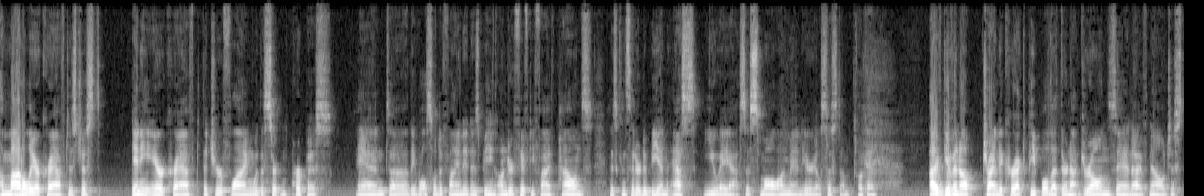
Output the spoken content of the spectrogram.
A model aircraft is just any aircraft that you're flying with a certain purpose. And uh, they've also defined it as being under 55 pounds is considered to be an SUAS, a small unmanned aerial system. Okay. I've given up trying to correct people that they're not drones, and I've now just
